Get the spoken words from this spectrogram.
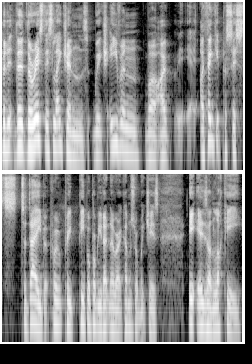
But it, the, there is this legend, which even well, I I think it persists today, but people probably don't know where it comes from. Which is, it is unlucky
